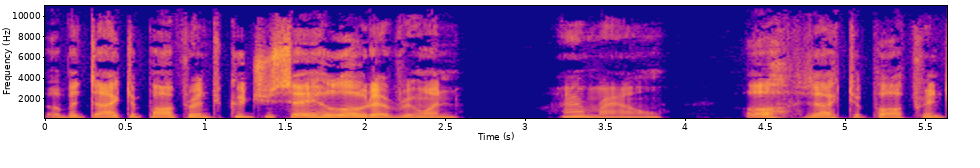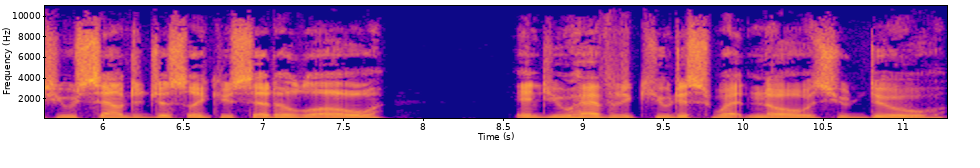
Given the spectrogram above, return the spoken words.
oh, but Dr. Pawprint, could you say hello to everyone? Hello. Oh, Dr. Pawprint, you sounded just like you said hello. And you have the cutest wet nose, you do.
